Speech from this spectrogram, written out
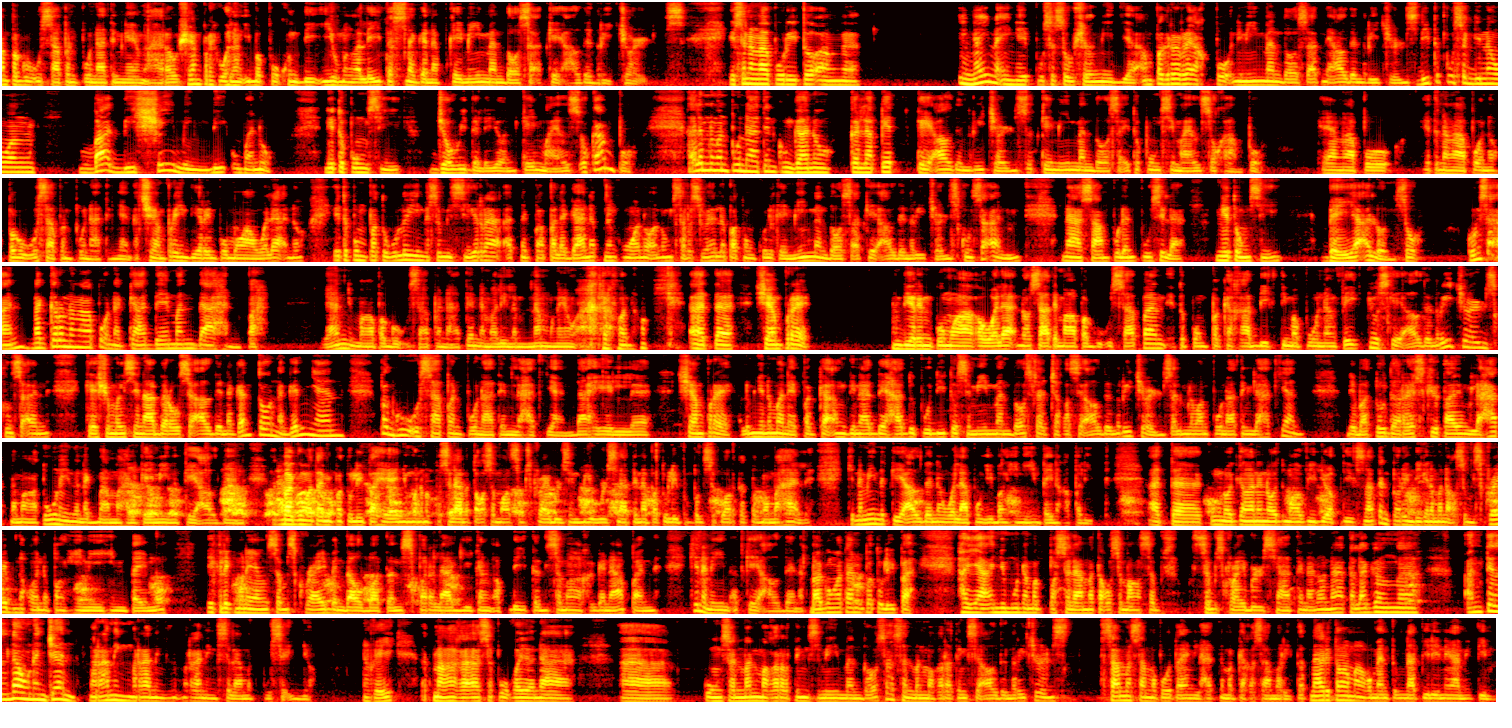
Ang pag-uusapan po natin ngayong araw, syempre walang iba po kundi yung mga latest na ganap kay Maine Mendoza at kay Alden Richards. Isa na nga po rito ang uh, ingay na ingay po sa social media ang pagre-react po ni Maine Mendoza at ni Alden Richards dito po sa ginawang body shaming di umano nito pong si Joey De Leon kay Miles Ocampo. Alam naman po natin kung gaano kalapit kay Alden Richards at kay Maine Mendoza ito pong si Miles Ocampo. Kaya nga po, ito na nga po, no, pag-uusapan po natin yan. At syempre, hindi rin po mawawala, no? Ito pong patuloy na sumisira at nagpapalaganap ng kung ano-anong sarswela patungkol kay Ming Mendoza at kay Alden Richards kung saan nasampulan po sila nitong si Bea Alonso. Kung saan, nagkaroon na nga po, nagkademandahan pa. Yan yung mga pag-uusapan natin na malinamnam ngayong araw. Ano? At uh, syempre, hindi rin po makakawala no, sa ating mga pag-uusapan. Ito pong pagkakabiktima po ng fake news kay Alden Richards kung saan kesyo may sinabi raw sa Alden na ganito, na ganyan. Pag-uusapan po natin lahat yan dahil uh, syempre, alam niyo naman eh, pagka ang dinadehado po dito si Maine Mendoza at saka si Alden Richards, alam naman po natin lahat yan. ba? To the rescue tayong lahat ng mga tunay na nagmamahal kay Maine at kay Alden. At bago nga tayo magpatuloy pa, hayaan niyo muna magpasalamat ako sa mga subscribers and viewers natin na patuloy pong pagsuporta at pagmamahal. Kina Maine at kay Alden nang wala pong ibang hinihintay na kapalit. At uh, kung nood ka nga nanood mga video updates natin pero hindi ka naman nakasubscribe, naku ano pang hinihintay mo? i-click mo na yung subscribe and bell buttons para lagi kang updated sa mga kaganapan kina Maine at kay Alden. At bago nga tayo magpatuloy pa, hayaan nyo muna magpasalamat ako sa mga sub- subscribers natin ano, na talagang uh, until now nandyan. Maraming maraming maraming salamat po sa inyo. Okay? At makakaasa po kayo na uh, kung saan man makarating si Maine Mendoza, saan man makarating si Alden Richards, sama-sama po tayong lahat na magkakasama rito. At narito ang mga komentong napili ng aming team.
